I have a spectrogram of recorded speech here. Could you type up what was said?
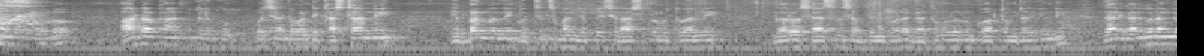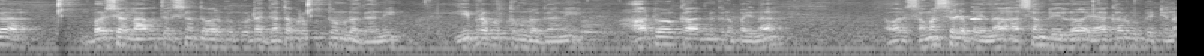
సందర్భంలో ఆటో కార్మికులకు వచ్చినటువంటి కష్టాన్ని ఇబ్బందుల్ని గుర్తించమని చెప్పేసి రాష్ట్ర ప్రభుత్వాన్ని గౌరవ శాసనసభ్యుని కూడా గతంలోనూ కోరటం జరిగింది. దానికి అనుగుణంగా బహుశా నాకు తెలిసినంత వరకు కూడా గత ప్రభుత్వంలో కానీ ఈ ప్రభుత్వంలో కానీ ఆటో కార్మికులపైన వారి సమస్యలపైన అసెంబ్లీలో ఏకరువు పెట్టిన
